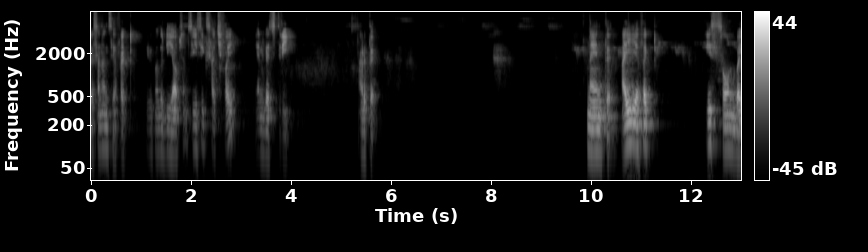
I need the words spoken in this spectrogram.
resonance effect இதுக்கு வந்து D option C six H five NH three அடுத்து. Ninth I effect is shown by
